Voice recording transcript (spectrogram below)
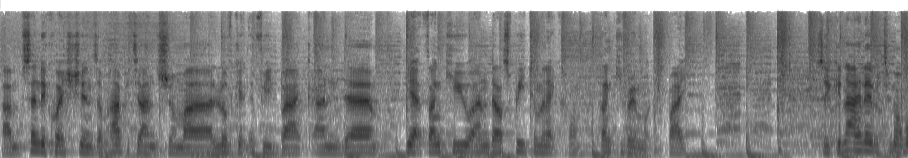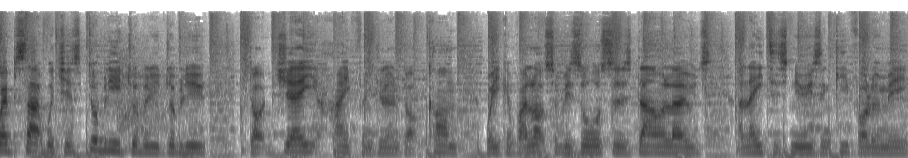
Um, send the questions. I'm happy to answer them. I love getting the feedback. And um, yeah, thank you. And I'll speak to you on the next one. Thank you very much. Bye. So you can now head over to my website, which is www.j-dylan.com, where you can find lots of resources, downloads, and latest news, and keep following me.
